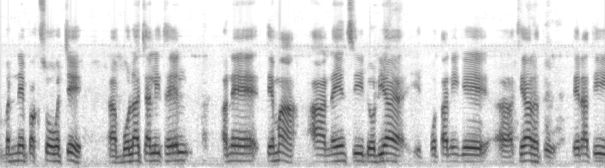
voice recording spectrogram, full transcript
બંને પક્ષો વચ્ચે બોલાચાલી થયેલ અને તેમાં આ નયનસિંહ ડોડિયા પોતાની જે હથિયાર હતું, તેનાથી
